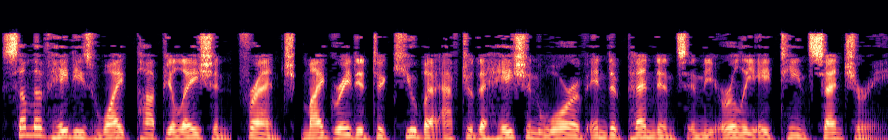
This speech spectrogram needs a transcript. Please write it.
Some of Haiti's white population French migrated to Cuba after the Haitian War of Independence in the early 18th century.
